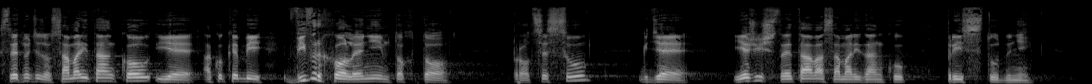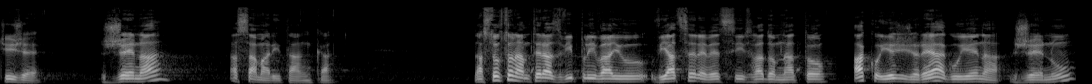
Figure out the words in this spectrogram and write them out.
Stretnutie so Samaritánkou je ako keby vyvrcholením tohto procesu, kde Ježiš stretáva Samaritánku pri studni. Čiže žena a Samaritánka. A z tohto nám teraz vyplývajú viaceré veci vzhľadom na to, ako Ježiš reaguje na ženu,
